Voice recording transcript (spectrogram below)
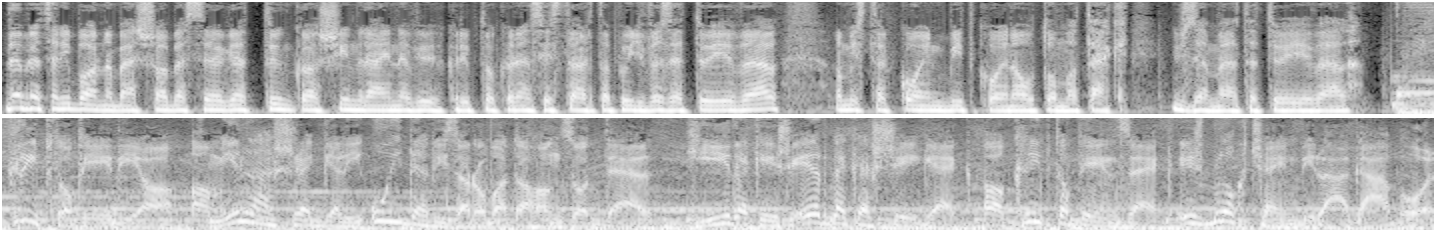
Debreceni Barnabással beszélgettünk, a Shinrai nevű cryptocurrency startup ügyvezetőjével, a Mr. Coin Bitcoin automaták üzemeltetőjével. Kriptopédia, a millás reggeli új devizarobata hangzott el. Hírek és érdekességek a kriptopénzek és blockchain világából.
